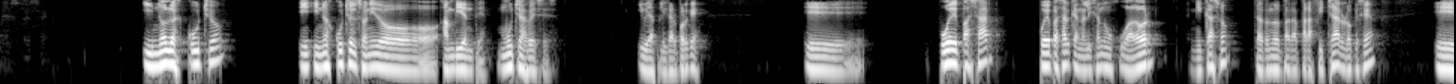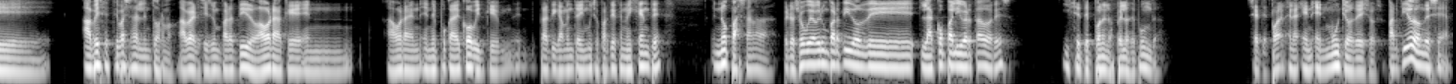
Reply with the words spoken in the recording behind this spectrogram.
Y no lo escucho. Y, no escucho el sonido ambiente muchas veces. Y voy a explicar por qué. Eh, puede pasar, puede pasar que analizando un jugador, en mi caso, tratando para, para fichar o lo que sea, eh, a veces te vayas al entorno. A ver, si es un partido ahora que en ahora en, época de COVID, que eh, prácticamente hay muchos partidos que no hay gente, no pasa nada. Pero yo voy a ver un partido de la Copa Libertadores y se te ponen los pelos de punta. Se te ponen en, en- en muchos de ellos. Partido donde sea.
